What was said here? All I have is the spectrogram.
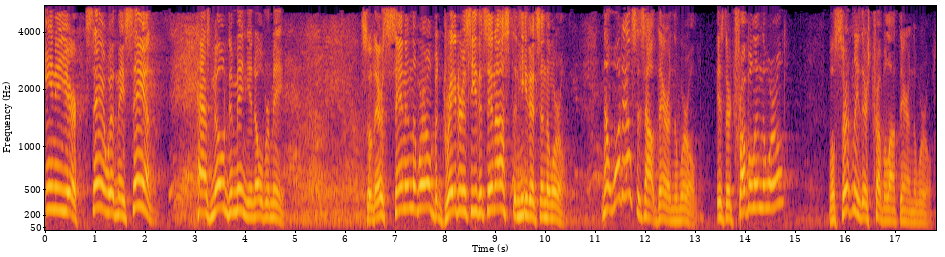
any year. Say it with me sin, sin. has no dominion over me. So there's sin in the world, but greater is he that's in us than he that's in the world. Now, what else is out there in the world? Is there trouble in the world? Well, certainly there's trouble out there in the world.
